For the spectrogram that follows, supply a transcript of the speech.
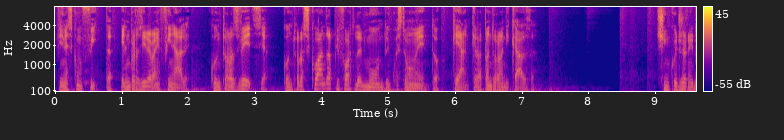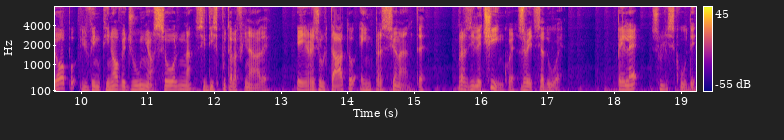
viene sconfitta e il Brasile va in finale contro la Svezia, contro la squadra più forte del mondo in questo momento, che è anche la padrona di casa. Cinque giorni dopo, il 29 giugno a Solna, si disputa la finale e il risultato è impressionante. Brasile 5, Svezia 2. Pelé sugli scudi,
